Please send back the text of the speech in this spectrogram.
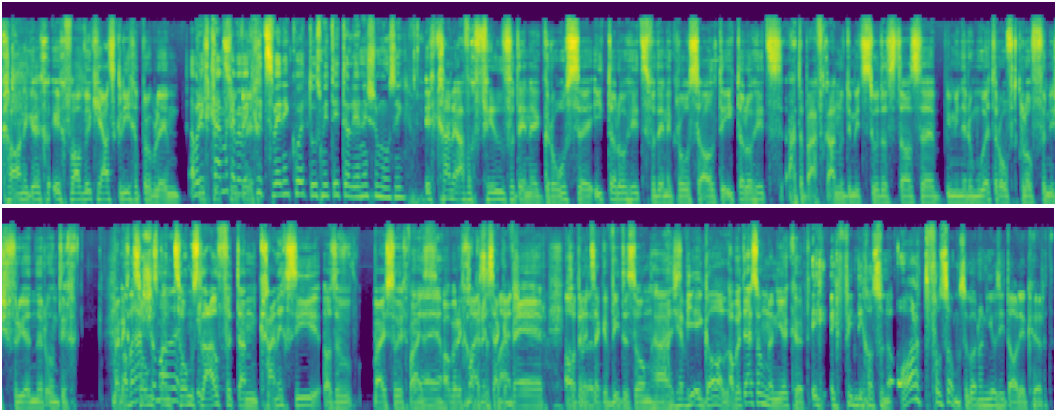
keine Ahnung, ich, ich habe wirklich auch das gleiche Problem. Aber ich kenne mich eben wirklich zu wenig gut aus mit italienischer Musik. Ich kenne einfach viel von diesen grossen Italo-Hits, von diesen grossen alten Italo-Hits. Hat aber einfach auch nur damit zu tun, dass das äh, bei meiner Mutter oft gelaufen ist früher. Und ich, wenn, ich Aber Songs, mal- wenn Songs laufen, dann kenne ich sie. Also, weißt du, ich weiß, Ja, ja. aber ich kann Weiss, dir nicht sagen, meinst. wer, ich kann dir Aber- nicht sagen, wie der Song heißt. ist ja wie egal. Aber den Song noch nie gehört. ich, ich finde, ich habe so eine Art von Song sogar noch nie aus Italien gehört.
